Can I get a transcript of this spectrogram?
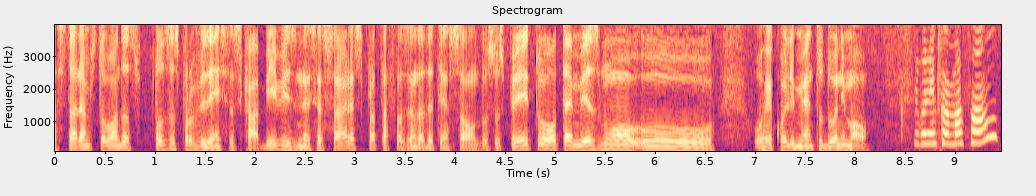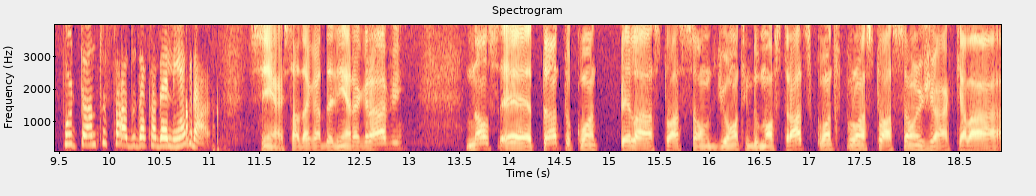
Estaremos tomando as, todas as providências cabíveis e necessárias para estar fazendo a detenção do suspeito ou até mesmo o, o recolhimento do animal. Segundo a informação, portanto, o estado da cadelinha é grave. Sim, o estado da cadelinha era grave não é, tanto quanto pela situação de ontem do maus tratos, quanto por uma situação já que ela,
